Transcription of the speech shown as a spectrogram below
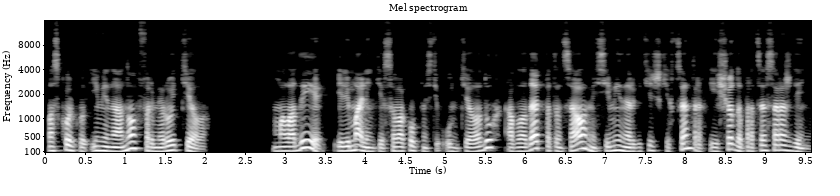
поскольку именно оно формирует тело. Молодые или маленькие совокупности ум-тело-дух обладают потенциалами семи энергетических центров еще до процесса рождения.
